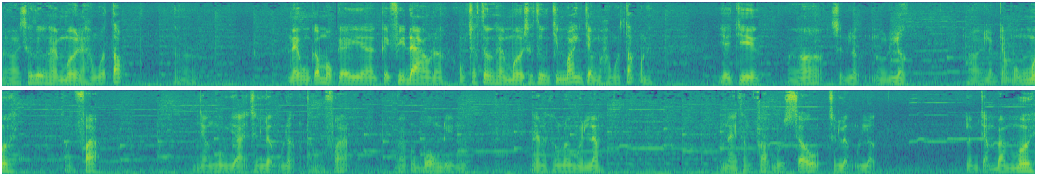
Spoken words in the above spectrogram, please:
Ờ, rồi sát thương 20 là không có tóc. Đó. nếu cũng có một cây ờ, cây phi đao nữa. Cũng sát thương 20 sát thương 98 trăm mà không có tóc này dây chiên. Đó, sinh lực, nội lực. Rồi, làm 140 thông pháp nhận không dạy sinh lượng lượng thông pháp. Và có 4 điểm. Nhân không nói 15 này thông pháp 16 sinh lượng lượng 530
